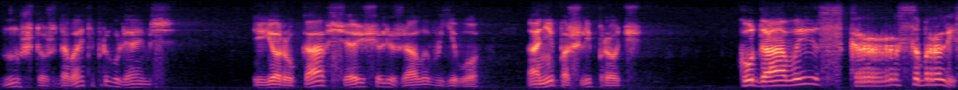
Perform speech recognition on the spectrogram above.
Ну что ж, давайте прогуляемся. Ее рука все еще лежала в его. Они пошли прочь. Куда вы скр собрались?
